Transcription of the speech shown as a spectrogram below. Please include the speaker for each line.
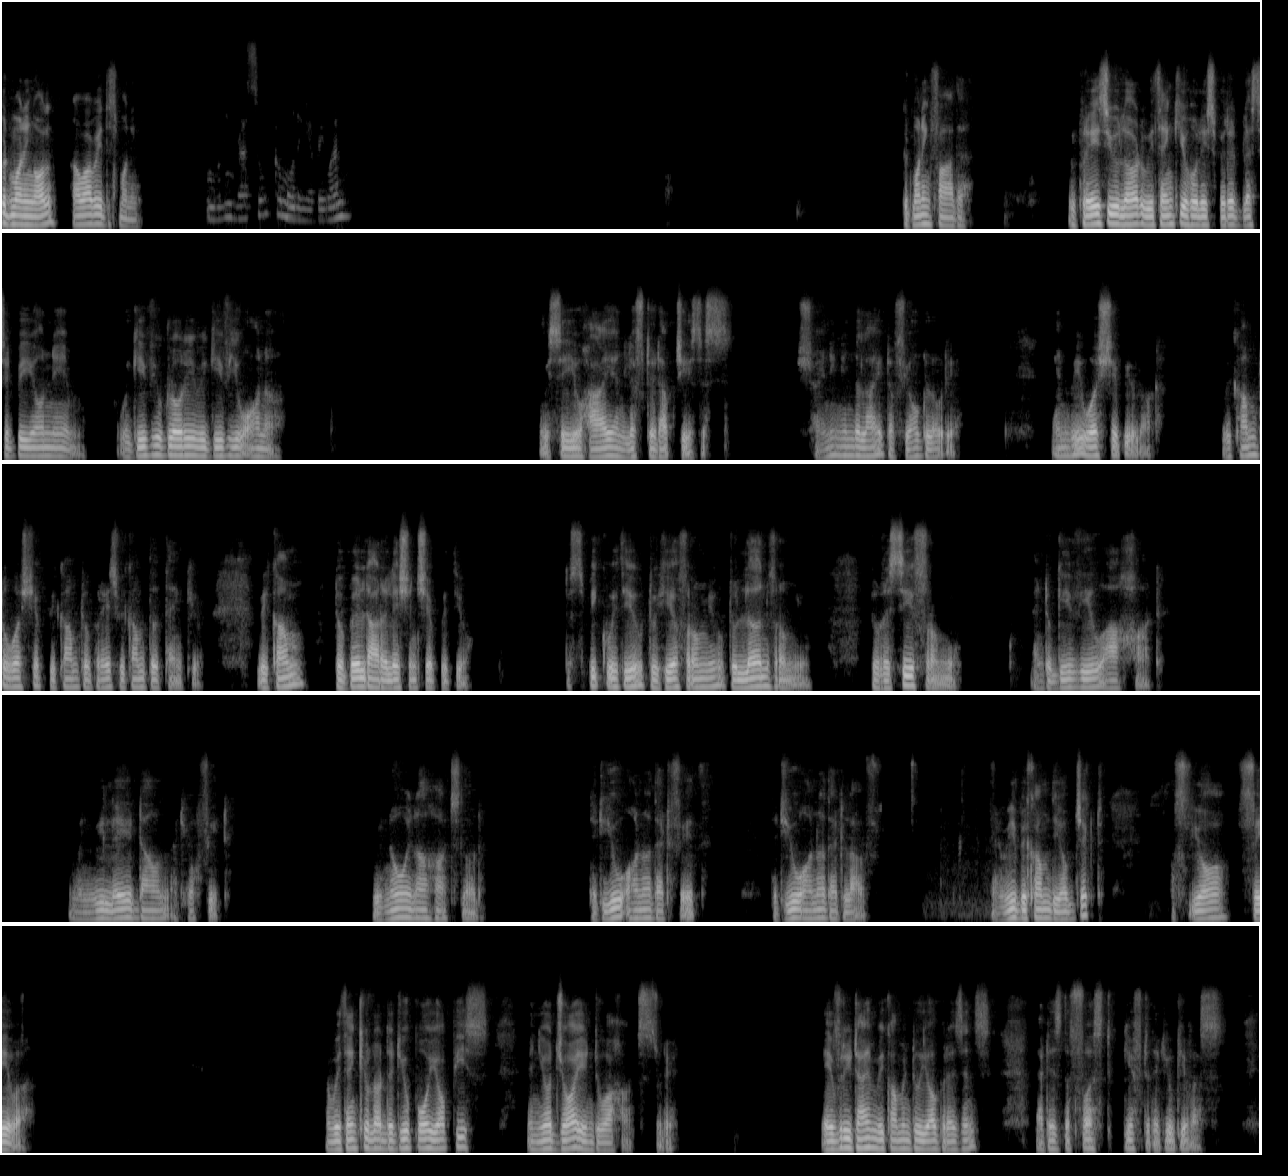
Speaker 1: Good morning, all. How are we this morning?
Speaker 2: Good Morning, Russell. Good morning, everyone.
Speaker 1: Good morning, Father. We praise you, Lord. We thank you, Holy Spirit. Blessed be your name. We give you glory. We give you honor. We see you high and lifted up, Jesus, shining in the light of your glory. And we worship you, Lord. We come to worship, we come to praise, we come to thank you. We come to build our relationship with you, to speak with you, to hear from you, to learn from you, to receive from you, and to give you our heart. When we lay it down at your feet, we know in our hearts, Lord, that you honor that faith, that you honor that love, and we become the object of your favor. And we thank you, Lord, that you pour your peace and your joy into our hearts today. Every time we come into your presence, that is the first gift that you give us.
